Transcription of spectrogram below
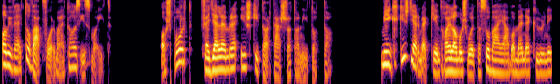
amivel tovább formálta az izmait. A sport fegyelemre és kitartásra tanította. Míg kisgyermekként hajlamos volt a szobájába menekülni,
